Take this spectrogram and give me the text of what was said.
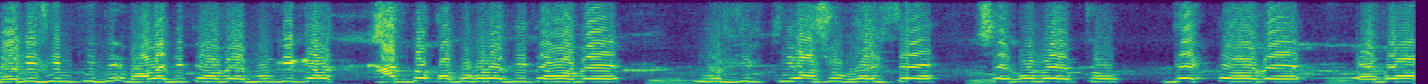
মেডিসিন কি ভাবে দিতে হবে মুরগিকে খাদ্য কতগুলো দিতে হবে মুরগির কি অসুখ হয়েছে সেগুলো একটু দেখতে হবে এবং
